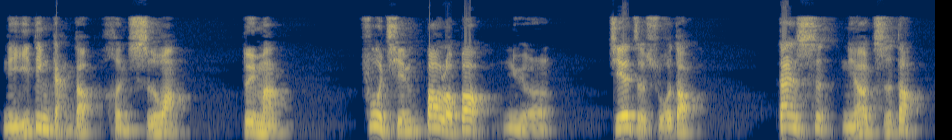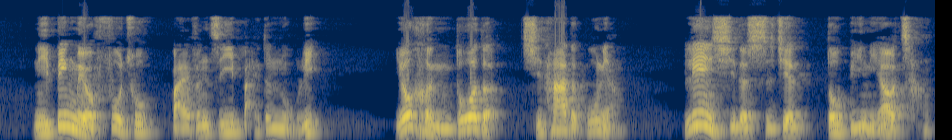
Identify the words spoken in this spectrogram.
你一定感到很失望，对吗？”父亲抱了抱女儿，接着说道：“但是你要知道。”你并没有付出百分之一百的努力，有很多的其他的姑娘练习的时间都比你要长，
